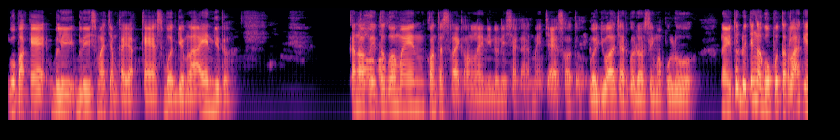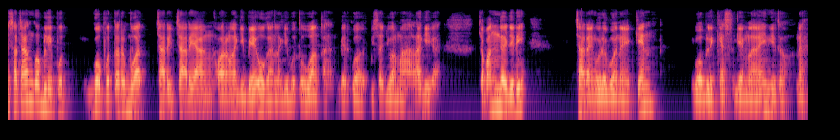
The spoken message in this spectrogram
gue pakai beli beli semacam kayak cash buat game lain gitu. Kan waktu Oh. itu gue main Counter Strike online Indonesia kan main CS:GO tuh. Gue jual car gue 250 nah itu duitnya nggak gue puter lagi. Soalnya kan gue beli put gue puter buat cari-cari yang orang lagi BU kan lagi butuh uang kan biar gue bisa jual mahal lagi kan. Coba enggak jadi cara yang udah gue naikin gue beli cash game lain gitu. Nah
